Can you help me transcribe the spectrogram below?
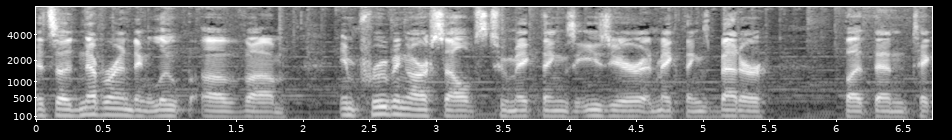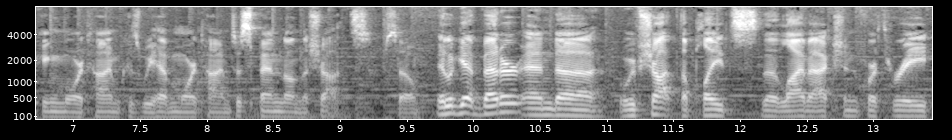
It's a never ending loop of um, improving ourselves to make things easier and make things better, but then taking more time because we have more time to spend on the shots. So it'll get better, and uh, we've shot the plates, the live action for three,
